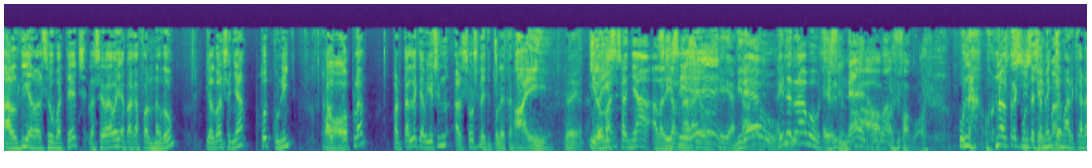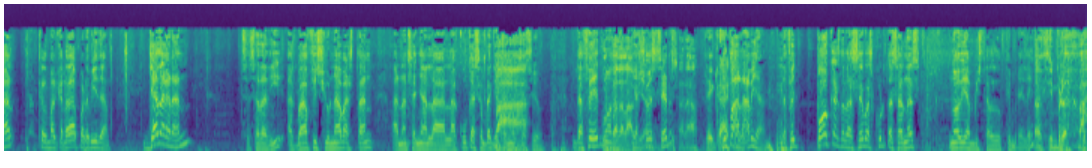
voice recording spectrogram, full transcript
El dia del seu bateig, la seva àvia va agafar el nadó i el va ensenyar tot conill al Oh. poble per tal de que veiessin els sous i la tituleta. Ai! I el va ensenyar a la Sí, sí, eh, sí, Mireu! Tiene rabos. És un nen, no, home. per favor. Una, un altre aconteixement que marcarà que el marcarà de per vida. Ja de gran, s'ha de dir, es va aficionar bastant en ensenyar la, la cuca sempre que Va. tenia ocasió. De fet, Culpa no, de i això és cert, serà. Sí, clar, culpa de l'àvia. De fet, poques de les seves cortesanes no havien vist el cimbrel, eh? El timbre. Però, Va.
